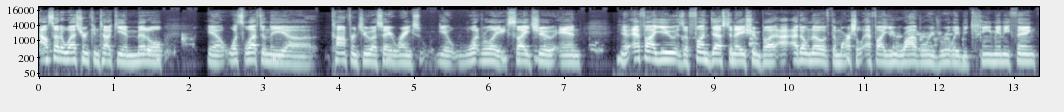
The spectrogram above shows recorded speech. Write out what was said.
outside of Western Kentucky and Middle. You know, what's left in the uh, Conference USA ranks. You know, what really excites you and. You know, FIU is a fun destination, but I, I don't know if the Marshall FIU rivalry really became anything.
